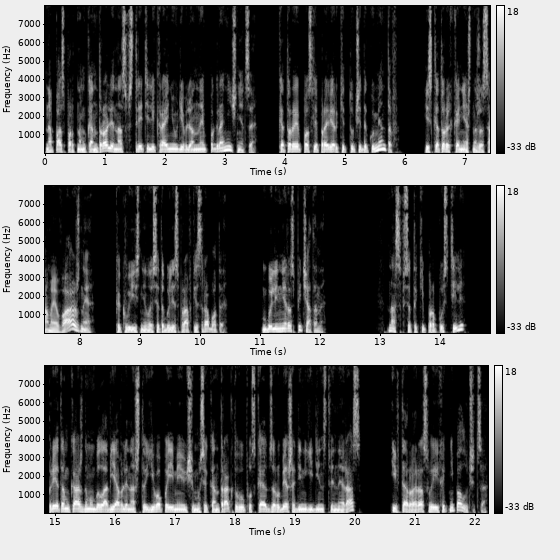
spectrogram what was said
На паспортном контроле нас встретили крайне удивленные пограничницы, которые после проверки тучи документов из которых, конечно же, самые важные, как выяснилось, это были справки с работы, были не распечатаны. Нас все-таки пропустили, при этом каждому было объявлено, что его по имеющемуся контракту выпускают за рубеж один единственный раз, и второй раз выехать не получится.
